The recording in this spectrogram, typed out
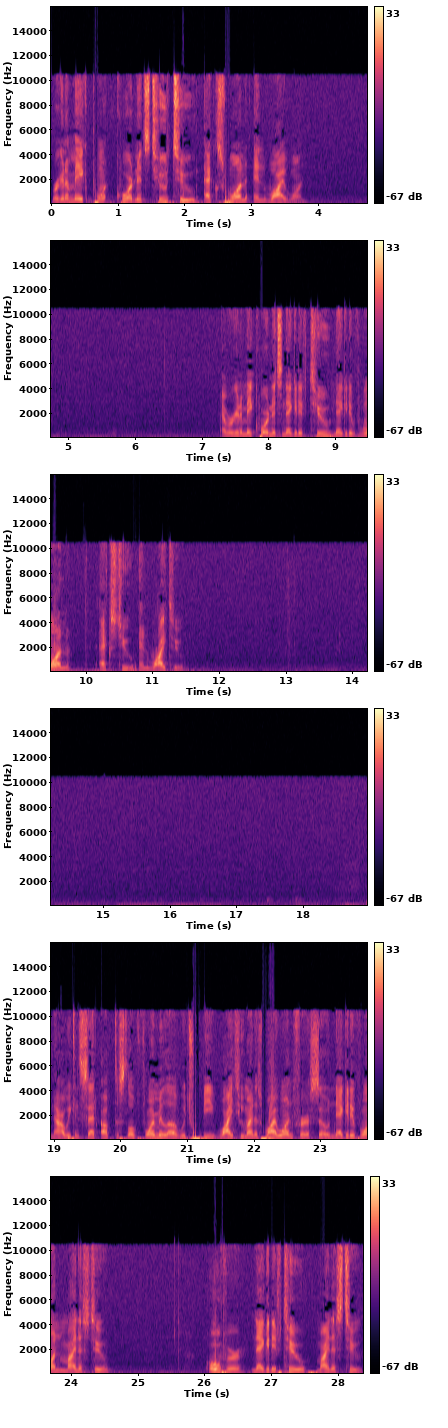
We're going to make point coordinates 2, 2, x1, and y1. And we're going to make coordinates negative 2, negative 1, x2, and y2. Now we can set up the slope formula, which would be y2 minus y1 first, so negative 1 minus 2 over negative 2 minus 2.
